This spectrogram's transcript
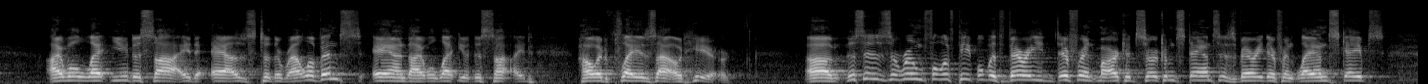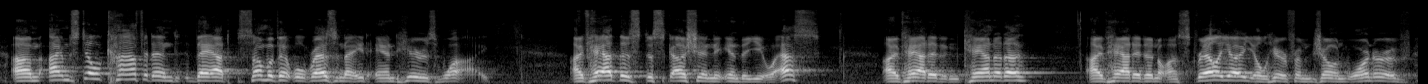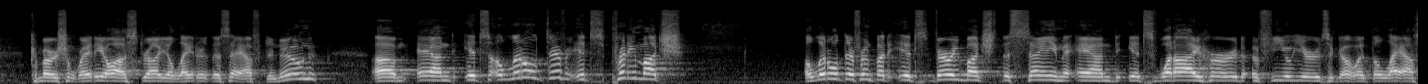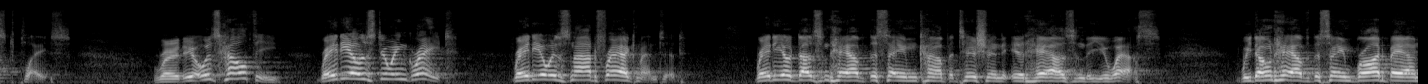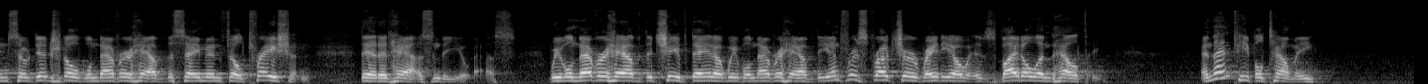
I will let you decide as to the relevance, and I will let you decide how it plays out here. Uh, this is a room full of people with very different market circumstances, very different landscapes. Um, I'm still confident that some of it will resonate, and here's why. I've had this discussion in the US, I've had it in Canada, I've had it in Australia. You'll hear from Joan Warner of Commercial Radio Australia later this afternoon. Um, and it's a little different. It's pretty much a little different, but it's very much the same. And it's what I heard a few years ago at the last place. Radio is healthy. Radio is doing great. Radio is not fragmented. Radio doesn't have the same competition it has in the US. We don't have the same broadband, so digital will never have the same infiltration that it has in the US. We will never have the cheap data. We will never have the infrastructure. Radio is vital and healthy. And then people tell me,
